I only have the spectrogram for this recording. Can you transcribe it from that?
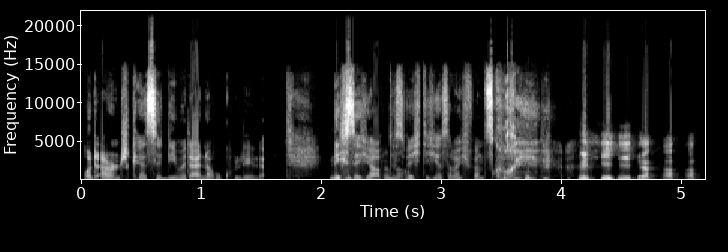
Und Orange Cassidy mit einer Ukulele. Nicht sicher, ob genau. das wichtig ist, aber ich fand es skurril. ja.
